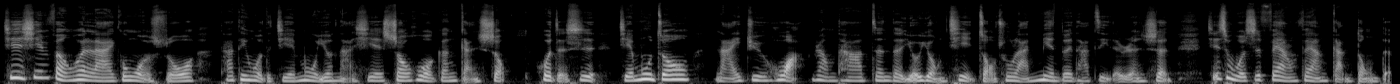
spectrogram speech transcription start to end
其实，新粉会来跟我说，他听我的节目有哪些收获跟感受。或者是节目中哪一句话让他真的有勇气走出来面对他自己的人生，其实我是非常非常感动的。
